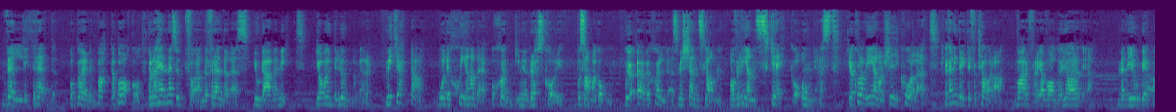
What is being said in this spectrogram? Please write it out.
väldigt rädd och började backa bakåt. Och när hennes uppförande förändrades gjorde även mitt. Jag var inte lugn mer. Mitt hjärta både skenade och sjönk i min bröstkorg på samma gång och jag översköljdes med känslan av ren skräck och ångest. Jag kollade igenom kikhålet. Jag kan inte riktigt förklara varför jag valde att göra det, men det gjorde jag.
